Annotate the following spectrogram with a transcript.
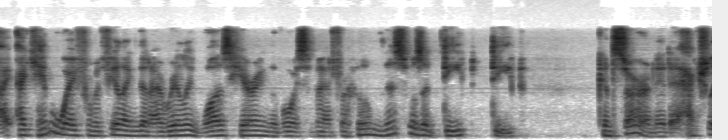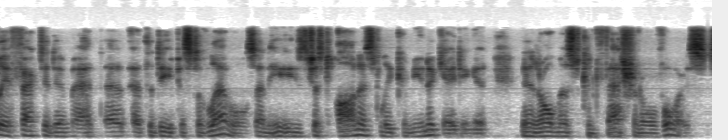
I, I came away from a feeling that I really was hearing the voice of man for whom this was a deep, deep concern. It actually affected him at, at, at, the deepest of levels, and he's just honestly communicating it in an almost confessional voice,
